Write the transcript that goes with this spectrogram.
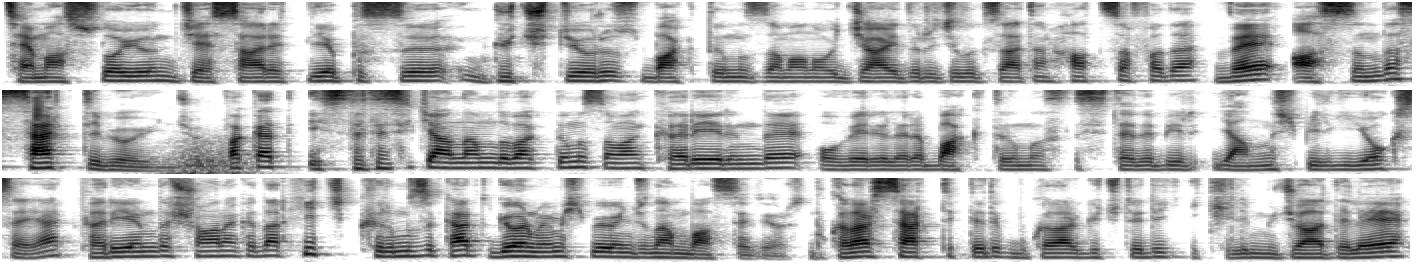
temaslı oyun, cesaretli yapısı, güç diyoruz. Baktığımız zaman o caydırıcılık zaten hat safhada ve aslında sert de bir oyuncu. Fakat istatistik anlamda baktığımız zaman kariyerinde o verilere baktığımız sitede bir yanlış bilgi yoksa eğer kariyerinde şu ana kadar hiç kırmızı kart görmemiş bir oyuncudan bahsediyoruz. Bu kadar sertlik dedik, bu kadar güç dedik, ikili mücadeleye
